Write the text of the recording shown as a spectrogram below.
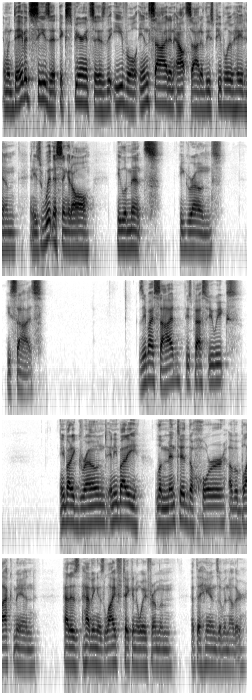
And when David sees it, experiences the evil inside and outside of these people who hate him, and he's witnessing it all, he laments, he groans, he sighs. Has anybody sighed these past few weeks? Anybody groaned? Anybody lamented the horror of a black man his, having his life taken away from him at the hands of another?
